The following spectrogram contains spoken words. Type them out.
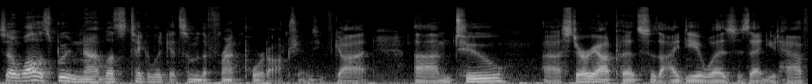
So while it's booting up, let's take a look at some of the front port options. You've got um, two uh, stereo outputs. So the idea was is that you'd have,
